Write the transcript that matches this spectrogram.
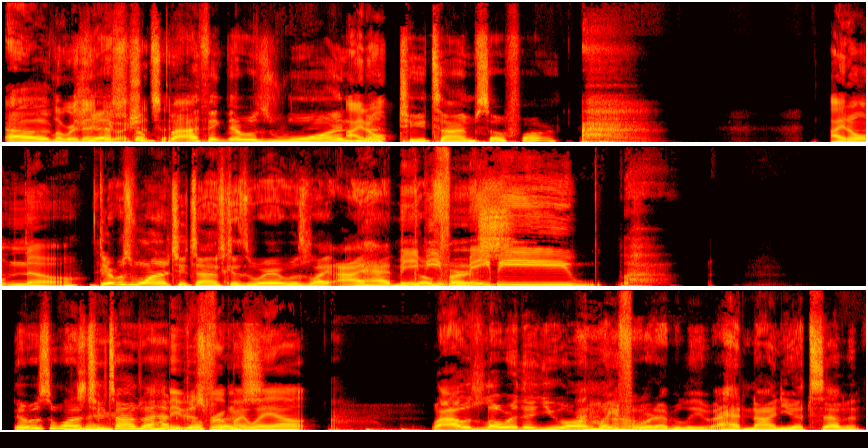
Uh, Lower than you, I should say. I think there was one. I don't- two times so far. I don't know. There was one or two times because where it was like I had to go first. maybe there was one Was or two there? times I had maybe to go just wrote my way out. Well, I was lower than you on Wait know. for It. I believe I had nine. You had seven.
